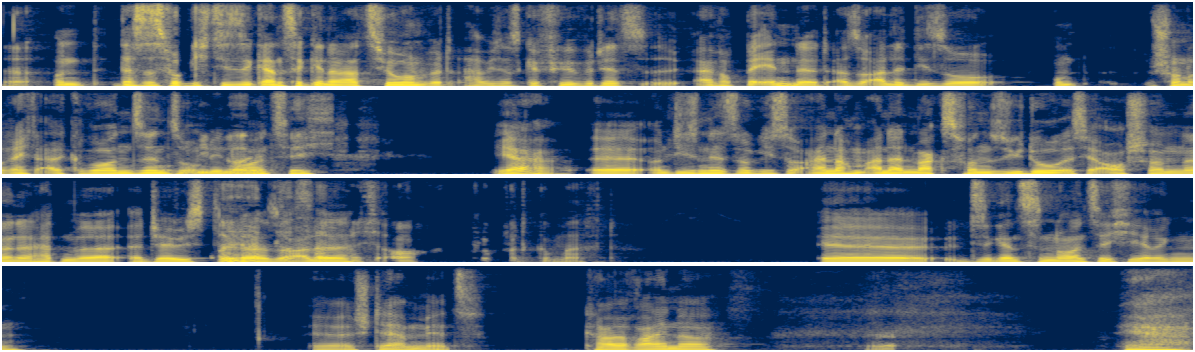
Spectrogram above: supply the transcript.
Ja. Und das ist wirklich diese ganze Generation, wird, habe ich das Gefühl, wird jetzt äh, einfach beendet. Also alle, die so um, schon recht alt geworden sind, so um die 90. Ja, äh, und die sind jetzt wirklich so ein nach dem anderen. Max von Südow ist ja auch schon, ne? Dann hatten wir äh, Jerry Oh Stiller, ja, so das hat mich auch kaputt gemacht. äh, diese ganzen 90-Jährigen äh, sterben jetzt. Karl Reiner. Ja. Ja,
